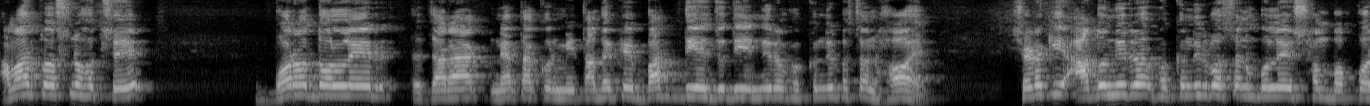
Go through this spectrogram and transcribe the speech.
আমার প্রশ্ন হচ্ছে বড় দলের যারা নেতাকর্মী, তাদেরকে বাদ দিয়ে যদি নিরপেক্ষ নির্বাচন হয়, সেটা কি আদৌ নিরপেক্ষ নির্বাচন বলে সম্ভবপর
